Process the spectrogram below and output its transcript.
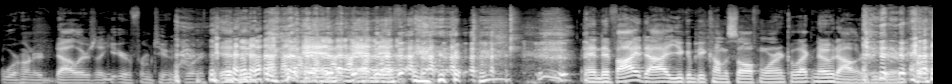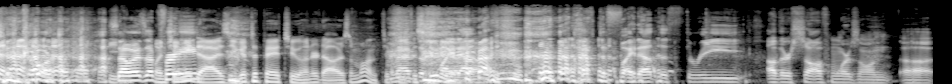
four hundred dollars a year from TuneCore. Yeah, dude. and, and, if, and if I die, you can become a sophomore and collect no dollars a year. from TuneCore. so it's a when pretty. Jimmy dies, you get to pay two hundred dollars a month to keep I have the to studio fight out. I have to fight out the three other sophomores on uh,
